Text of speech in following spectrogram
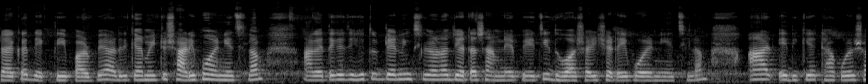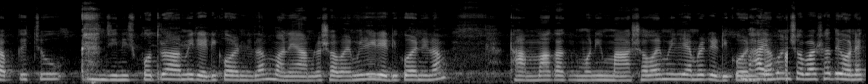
জায়গায় দেখতেই পারবে। আর এদিকে আমি একটু শাড়ি পরে নিয়েছিলাম। আগে থেকে যেহেতু ট্রেনিং ছিল না, যেটা সামনে পেয়েছি, ধোয়া শাড়ি সেটাই পরে নিয়েছিলাম। আর এদিকে ঠাকুরের সব কিছু জিনিসপত্র আমি রেডি করে নিলাম। মানে আমরা সবাই মিলেই রেডি করে নিলাম। ঠাম্মা কাকিমণি মা সবাই মিলে আমরা রেডি করে ভাই বোন সবার সাথে অনেক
